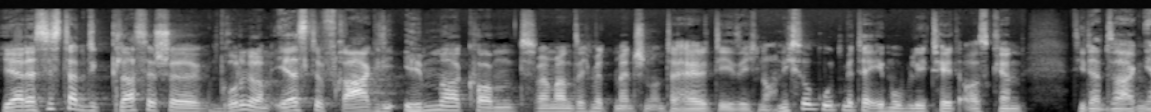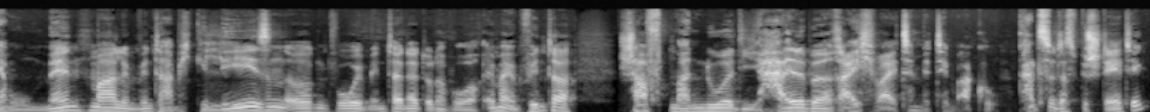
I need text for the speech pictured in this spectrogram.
Ja, das ist dann die klassische, im Grunde genommen erste Frage, die immer kommt, wenn man sich mit Menschen unterhält, die sich noch nicht so gut mit der E-Mobilität auskennen, die dann sagen, ja, Moment mal, im Winter habe ich gelesen irgendwo im Internet oder wo auch immer, im Winter schafft man nur die halbe Reichweite mit dem Akku. Kannst du das bestätigen?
